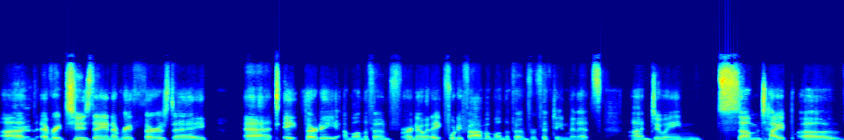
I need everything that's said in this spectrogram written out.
Uh, Okay. Every Tuesday and every Thursday at 8:30, I'm on the phone, f- or no, at 8:45, I'm on the phone for 15 minutes, uh, doing some type of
